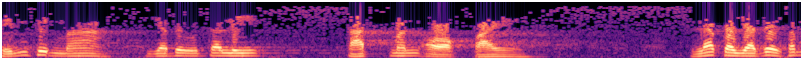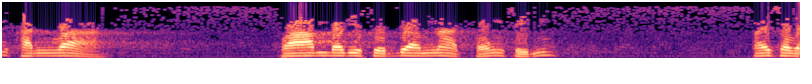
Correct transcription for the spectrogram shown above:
ศีลขึ้นมา อย่าไปอุตริตัดมันออกไป แล้วก็อย่าได้สำคัญว่า ความบริสุทธิ์ด้วยอำนาจของศีลไปแสว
